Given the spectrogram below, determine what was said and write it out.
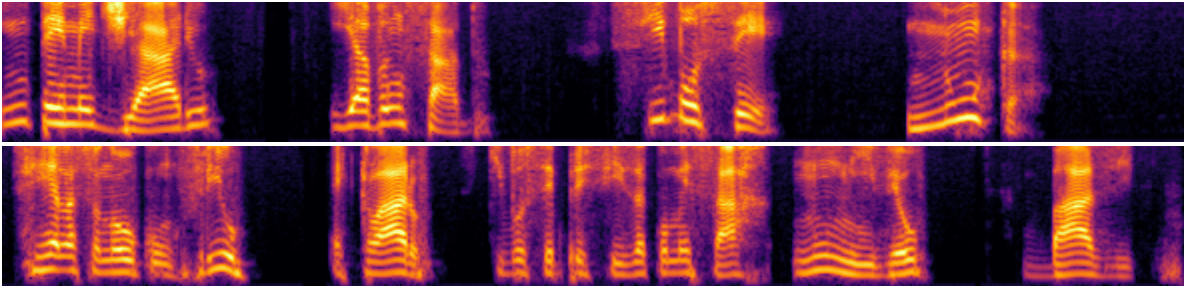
intermediário e avançado. Se você nunca se relacionou com frio, é claro que você precisa começar num nível básico.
